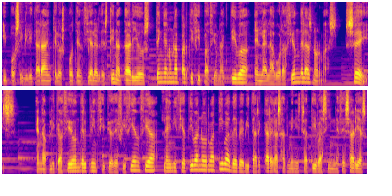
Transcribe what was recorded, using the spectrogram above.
y posibilitarán que los potenciales destinatarios tengan una participación activa en la elaboración de las normas. 6. En aplicación del principio de eficiencia, la iniciativa normativa debe evitar cargas administrativas innecesarias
